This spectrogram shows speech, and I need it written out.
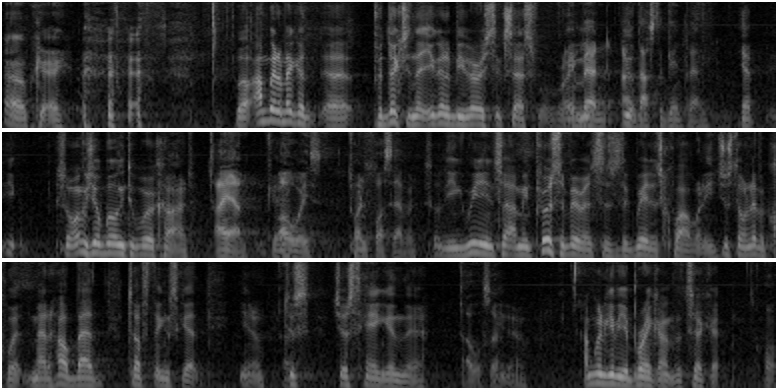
Okay. Well, I'm going to make a uh, prediction that you're going to be very successful, right? Amen. You- And that's the game plan. Yep. You- So long as you're willing to work hard. I am Okay. always 24 seven. So the ingredients, are- I mean, perseverance is the greatest quality. Just don't ever quit, no matter how bad, tough things get. You know, just, just hang in there, I will, sir. you know. I'm going to give you a break on the ticket. Oh,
